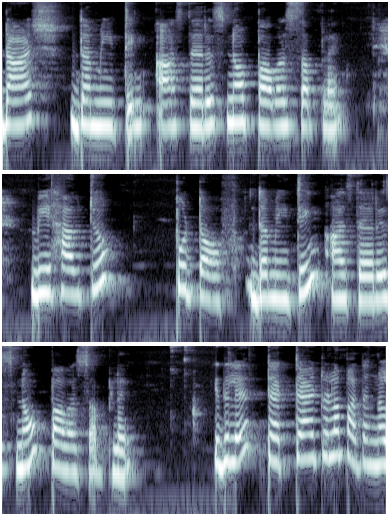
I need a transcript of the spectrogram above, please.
dash the meeting as there is no power supply. We have to put off the meeting as there is no power supply. ഇതിൽ തെറ്റായിട്ടുള്ള പദങ്ങൾ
